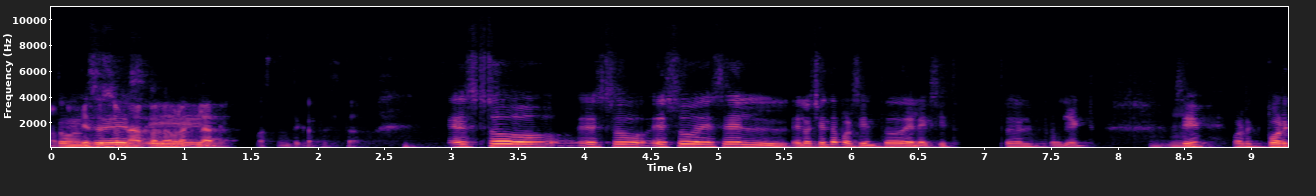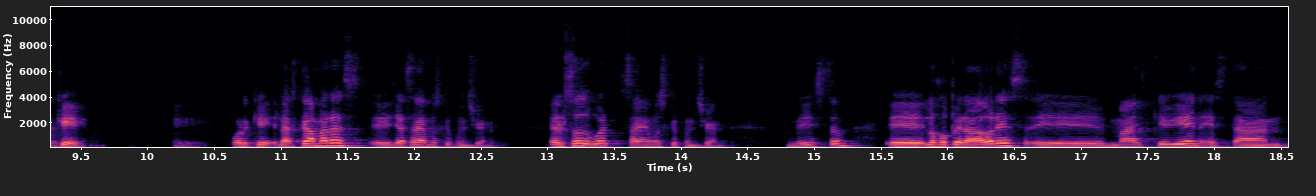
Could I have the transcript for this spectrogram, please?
Entonces, esa es una palabra eh, clave, bastante capacitado. Eso, eso, eso es el, el 80% del éxito del proyecto. ¿sí? ¿Por, qué? Porque las cámaras eh, ya sabemos que funcionan. El software sabemos que funciona. ¿Listo? Eh, los operadores, mal que bien, están,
